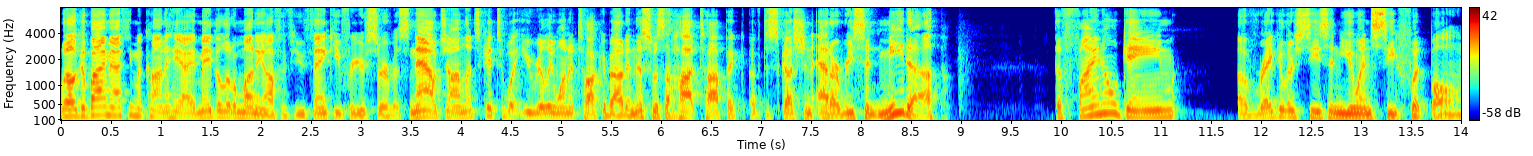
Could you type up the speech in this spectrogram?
Well, goodbye, Matthew McConaughey. I made a little money off of you. Thank you for your service. Now, John, let's get to what you really want to talk about. And this was a hot topic of discussion at our recent meetup the final game of regular season UNC football.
